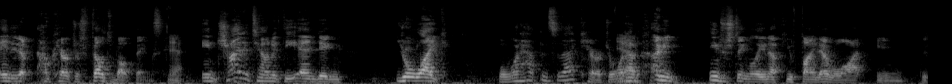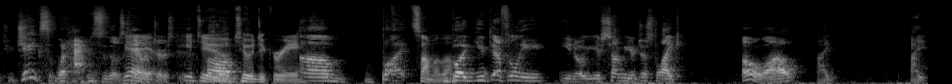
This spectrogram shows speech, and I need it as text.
ended up how characters felt about things. Yeah. In Chinatown, at the ending, you're like, well, what happens to that character? What Yeah. happens? I mean, interestingly enough, you find out a lot in the two Jakes what happens to those yeah, yeah, characters. you do Um, to a degree. um, but Some of them. But you definitely, you know, you're some. You're just like, oh well, I, I,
